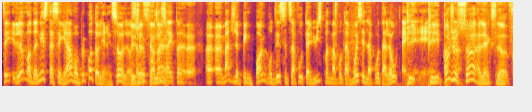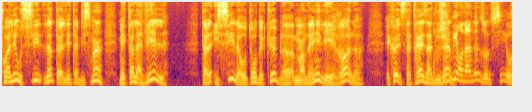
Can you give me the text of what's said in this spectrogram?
T'sais, là, à un moment donné, c'est assez grave. On peut pas tolérer ça. Là. Les ça peut pas juste être un, un- un match de ping-pong pour dire c'est de sa faute à lui, c'est pas de ma faute à moi, c'est de la faute à l'autre. Puis, puis pas juste ça, Alex. Là, faut aller aussi. Là, t'as l'établissement, mais t'as la ville. Ici, là, autour de Cube, là, à un moment donné, les rats, là. Écoute, c'était 13 à 12 ans. Oui, on en a nous autres aussi. euh,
